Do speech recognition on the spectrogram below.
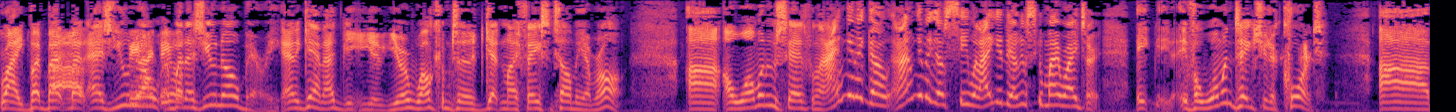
Right, but but but Uh, as you know, but as you know, Barry, and again, I, you, you're welcome to get in my face and tell me I'm wrong. Uh, a woman who says, "Well, I'm going to go, I'm going to go see what I can do. I'm going to see what my rights are." If a woman takes you to court, uh,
